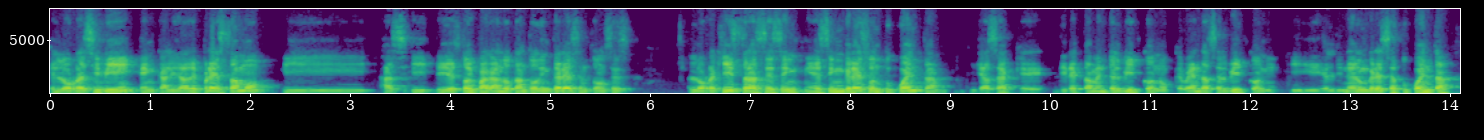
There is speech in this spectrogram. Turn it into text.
lo recibí en calidad de préstamo y, estoy pagando tanto de interés. Entonces, lo registras ese, ingreso en tu cuenta, ya sea que directamente el Bitcoin o que vendas el Bitcoin y el dinero ingrese a tu cuenta,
